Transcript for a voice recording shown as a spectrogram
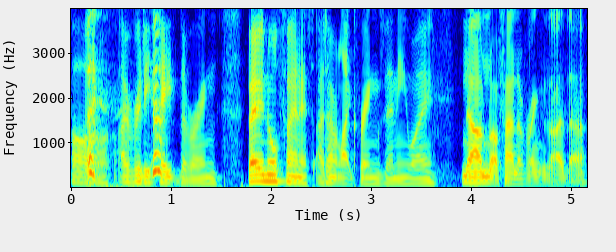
Oh, I really hate the ring. But in all fairness, I don't like rings anyway. No, I'm not a fan of rings either.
